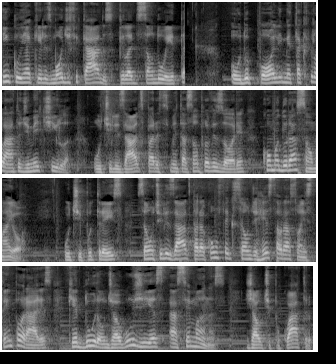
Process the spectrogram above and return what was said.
inclui aqueles modificados pela adição do ETA ou do polimetacrilato de metila, utilizados para cimentação provisória com uma duração maior. O tipo 3 são utilizados para a confecção de restaurações temporárias que duram de alguns dias a semanas. Já o tipo 4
